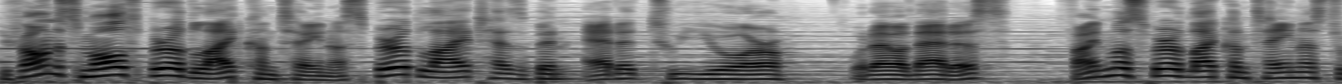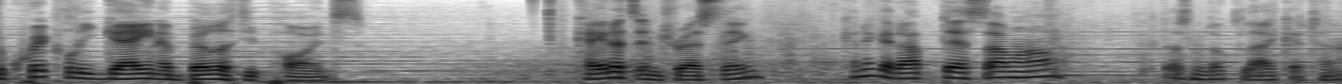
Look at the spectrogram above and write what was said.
You found a small spirit light container. Spirit light has been added to your whatever that is. Find more spirit light containers to quickly gain ability points. Okay, that's interesting. Can I get up there somehow? Doesn't look like it, huh?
